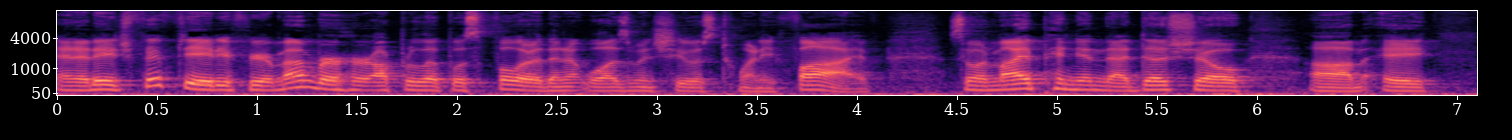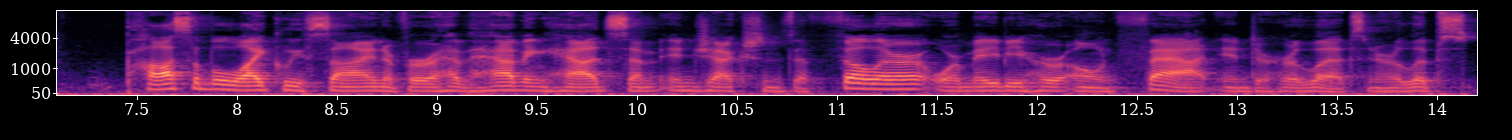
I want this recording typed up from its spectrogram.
And at age 58, if you remember, her upper lip was fuller than it was when she was 25. So, in my opinion, that does show um, a possible likely sign of her have having had some injections of filler or maybe her own fat into her lips, and her lips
